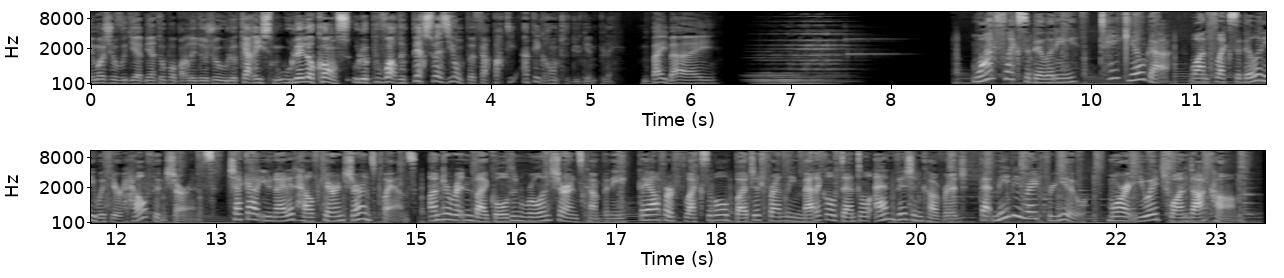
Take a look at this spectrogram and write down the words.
Et moi je vous dis à bientôt pour parler de jeux où le charisme, ou l'éloquence, ou le pouvoir de persuasion peut faire partie intégrante du gameplay. Bye bye. Want flexibility? Take yoga. Want flexibility with your health insurance? Check out United Healthcare Insurance Plans. Underwritten by Golden Rule Insurance Company, they offer flexible, budget friendly medical, dental, and vision coverage that may be right for you. More at uh1.com.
